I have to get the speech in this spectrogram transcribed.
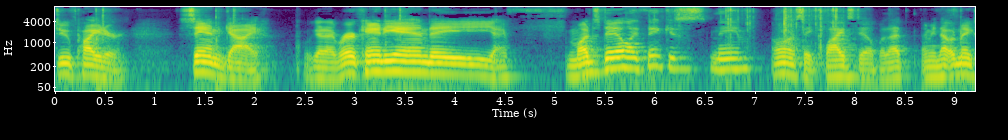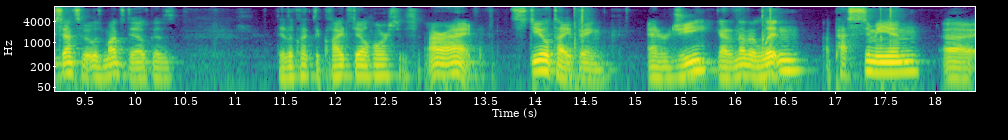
Dewpider, Sand Guy. We got a rare candy and a Mudsdale, I think is his name. I want to say Clydesdale, but that I mean that would make sense if it was Mudsdale because they look like the Clydesdale horses. All right, steel typing, energy. Got another Litten, a Passimian, uh,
